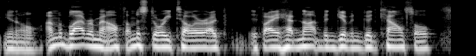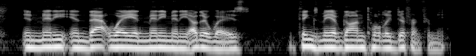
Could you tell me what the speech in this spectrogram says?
You know, I'm a blabbermouth. I'm a storyteller. I, if I had not been given good counsel in many in that way and many many other ways, things may have gone totally different for me.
